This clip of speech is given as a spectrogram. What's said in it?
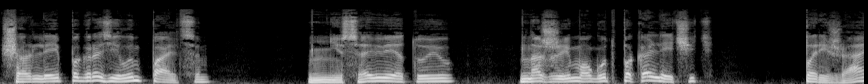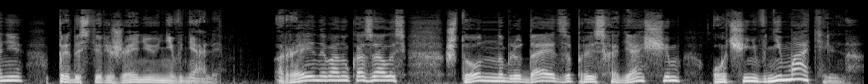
Шарлей погрозил им пальцем. «Не советую. Ножи могут покалечить». Парижане предостережению не вняли. Рейневану казалось, что он наблюдает за происходящим очень внимательно.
